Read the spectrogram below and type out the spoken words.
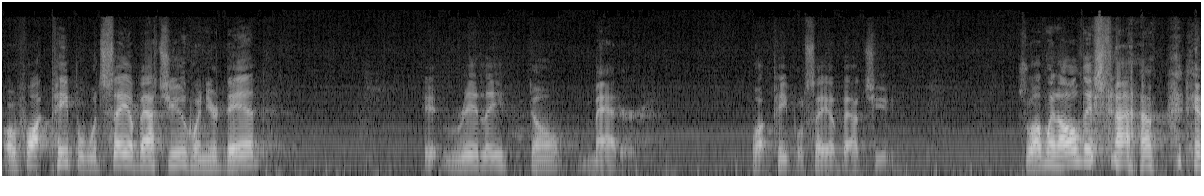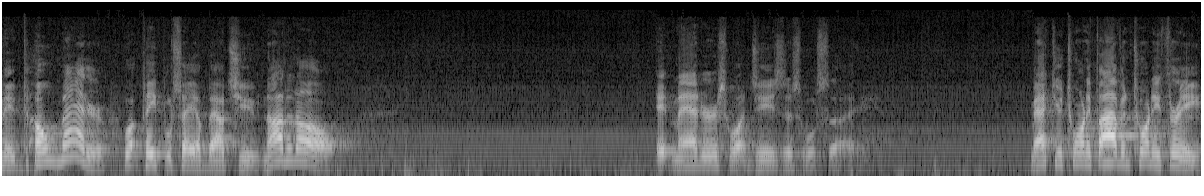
of what people would say about you when you're dead. It really don't matter what people say about you. So I went all this time, and it don't matter what people say about you. Not at all. It matters what Jesus will say. Matthew 25 and 23.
